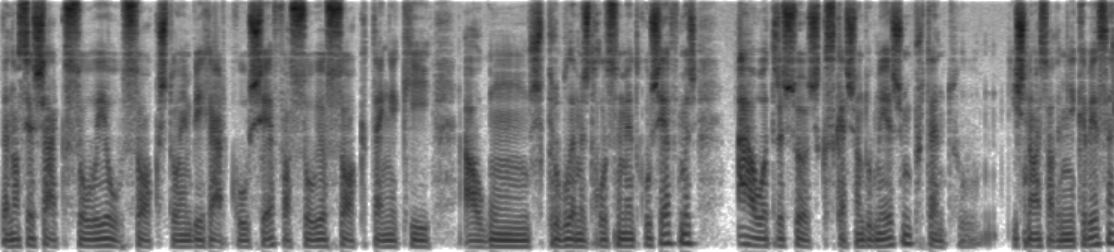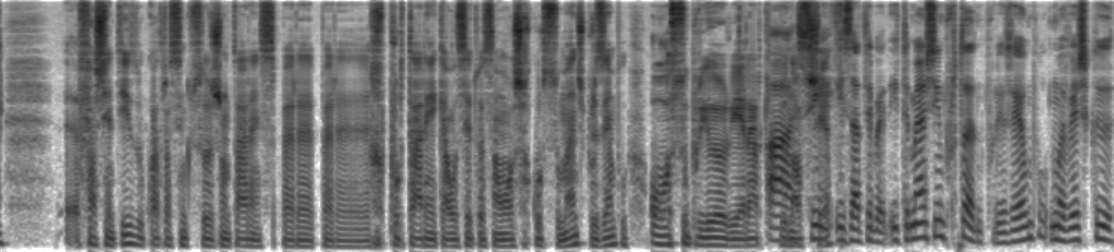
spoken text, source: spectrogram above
para não se achar que sou eu só que estou a embigar com o chefe, ou sou eu só que tenho aqui alguns problemas de relacionamento com o chefe, mas há outras pessoas que se queixam do mesmo, portanto, isto não é só da minha cabeça. Eh, faz sentido quatro ou cinco pessoas juntarem-se para, para reportarem aquela situação aos recursos humanos, por exemplo, ou ao superior hierárquico ah, do nosso sim, chefe? Exatamente. E também acho importante, por exemplo, uma vez que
